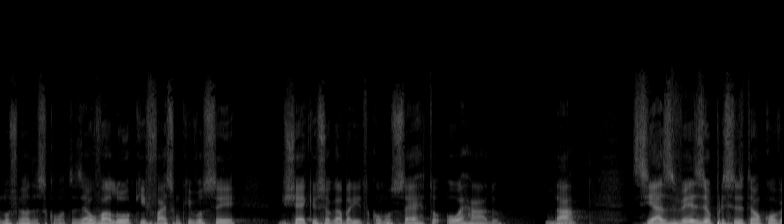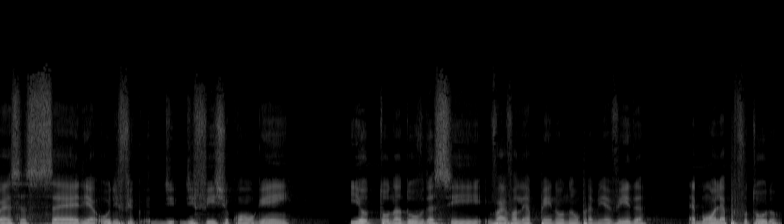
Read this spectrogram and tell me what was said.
no final das contas. É o valor que faz com que você cheque o seu gabarito como certo ou errado, uhum. tá? Se às vezes eu preciso ter uma conversa séria ou difícil com alguém e eu tô na dúvida se vai valer a pena ou não para minha vida, é bom olhar para o futuro.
